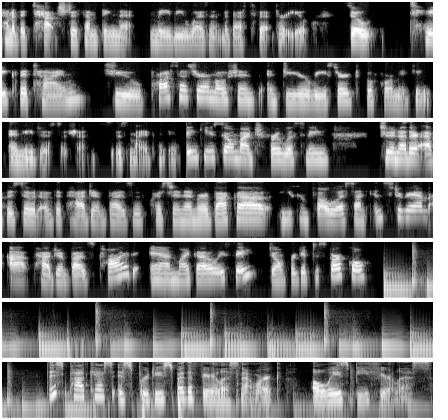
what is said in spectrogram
kind of attached to something that maybe wasn't the best fit for you. So take the time to process your emotions and do your research before making any decisions, is my opinion. Thank you so much for listening to another episode of the Pageant Buzz with Kristen and Rebecca. You can follow us on Instagram at Pageant Buzz Pod. And like I always say, don't forget to sparkle. This podcast is produced by the Fearless Network. Always be fearless.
